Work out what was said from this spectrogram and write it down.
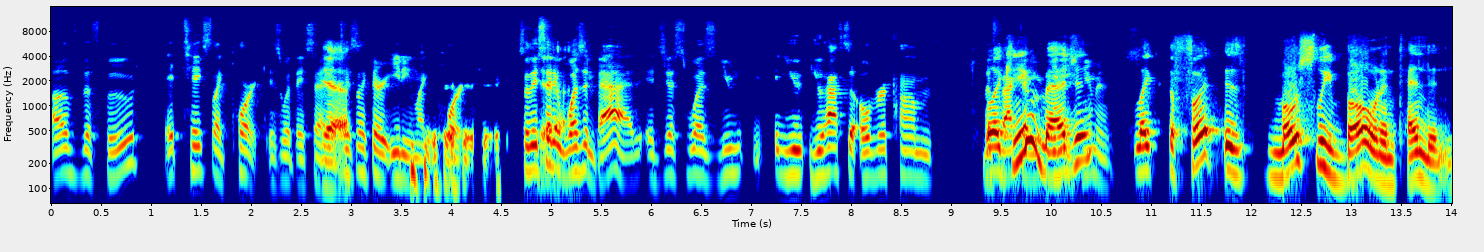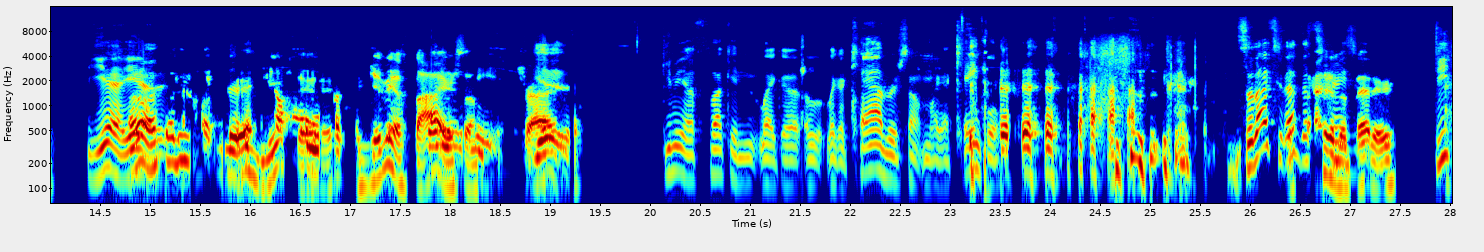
of the food, it tastes like pork, is what they said. It tastes like they're eating like pork. So they said Yeah. it wasn't bad. It just was you. You you have to overcome. The Like, can you imagine? Human. like the foot is mostly bone and tendon. Yeah, Oh, yeah. I thought he had there. Like, give me a thigh or something. Try Yeah. Give me a fucking like a, a like a calf or something like a cankle. so that's that, that's Better the crazy. better. Deep,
